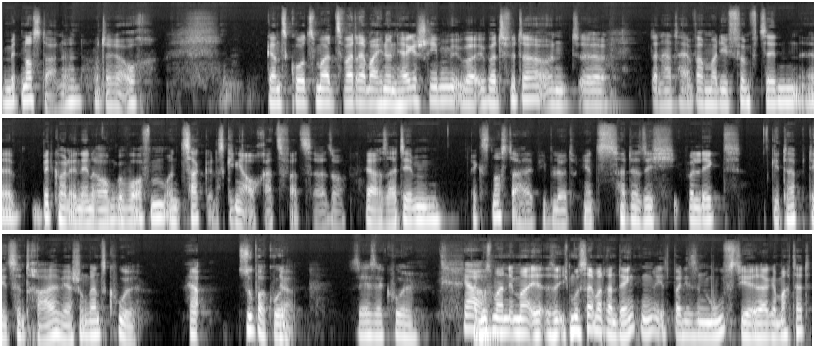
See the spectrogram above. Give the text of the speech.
mit Nostra, ne? Hat er ja auch ganz kurz mal zwei, dreimal hin und her geschrieben über, über Twitter und äh, dann hat er einfach mal die 15 äh, Bitcoin in den Raum geworfen und zack, das ging ja auch ratzfatz. Also ja, seitdem wächst Nostra halt wie blöd. Und jetzt hat er sich überlegt, GitHub dezentral wäre schon ganz cool. Ja, super cool. Ja. Sehr, sehr cool. Ja, Da muss man immer, also ich muss da immer dran denken, jetzt bei diesen Moves, die er da gemacht hat.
